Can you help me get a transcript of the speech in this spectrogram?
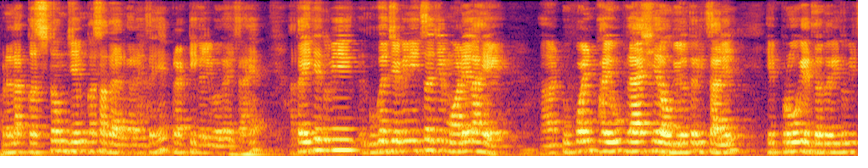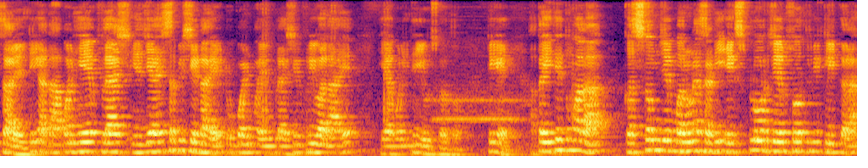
आपल्याला कस्टम जेम कसा तयार करायचा हे प्रॅक्टिकली बघायचं आहे. आता इथे तुम्ही गुगल जेमिनीचं जे मॉडेल आहे टू पॉईंट फाईव्ह फ्लॅश हे राहू दिलं तरी चालेल. हे प्रो घेतलं तरी तुम्ही चालेल ठीक आहे? आता आपण हे फ्लॅश हे जे आहे सफिशियंट आहे टू पॉईंट फाईव्ह फ्लॅश हे फ्रीवाला आहे हे आपण इथे यूज करतो ठीक आहे? आता इथे तुम्हाला कस्टम जेम बनवण्यासाठी एक्सप्लोर जेम्सवर तुम्ही क्लिक करा.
